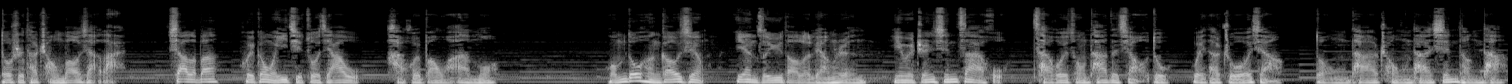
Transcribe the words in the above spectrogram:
都是他承包下来，下了班会跟我一起做家务，还会帮我按摩。我们都很高兴，燕子遇到了良人，因为真心在乎，才会从他的角度为他着想，懂他、宠他、心疼他。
